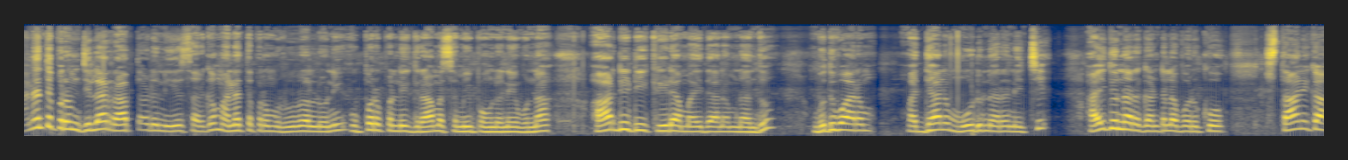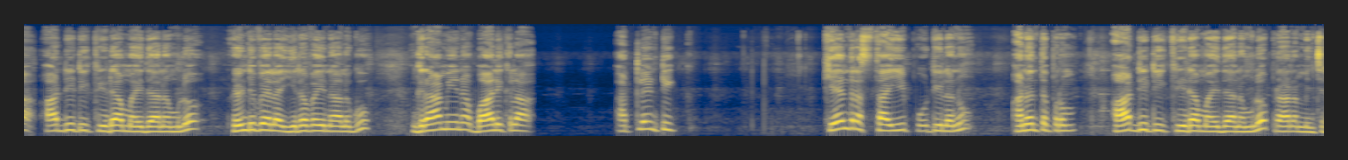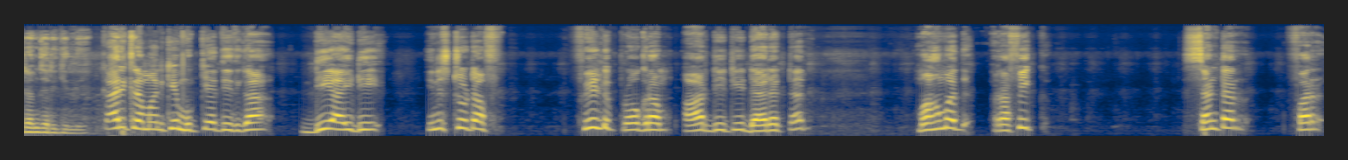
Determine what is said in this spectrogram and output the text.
అనంతపురం జిల్లా రాప్తాడు నియోజకవర్గం అనంతపురం రూరల్లోని ఉప్పరపల్లి గ్రామ సమీపంలోనే ఉన్న ఆర్డిటి క్రీడా మైదానం నందు బుధవారం మధ్యాహ్నం మూడున్నర నుంచి ఐదున్నర గంటల వరకు స్థానిక ఆర్డిటి క్రీడా మైదానంలో రెండు వేల ఇరవై నాలుగు గ్రామీణ బాలికల అట్లాంటిక్ కేంద్ర స్థాయి పోటీలను అనంతపురం ఆర్డిటి క్రీడా మైదానంలో ప్రారంభించడం జరిగింది. కార్యక్రమానికి ముఖ్య అతిథిగా D I D institute of field program R D T director Mohammed Rafiq centre for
